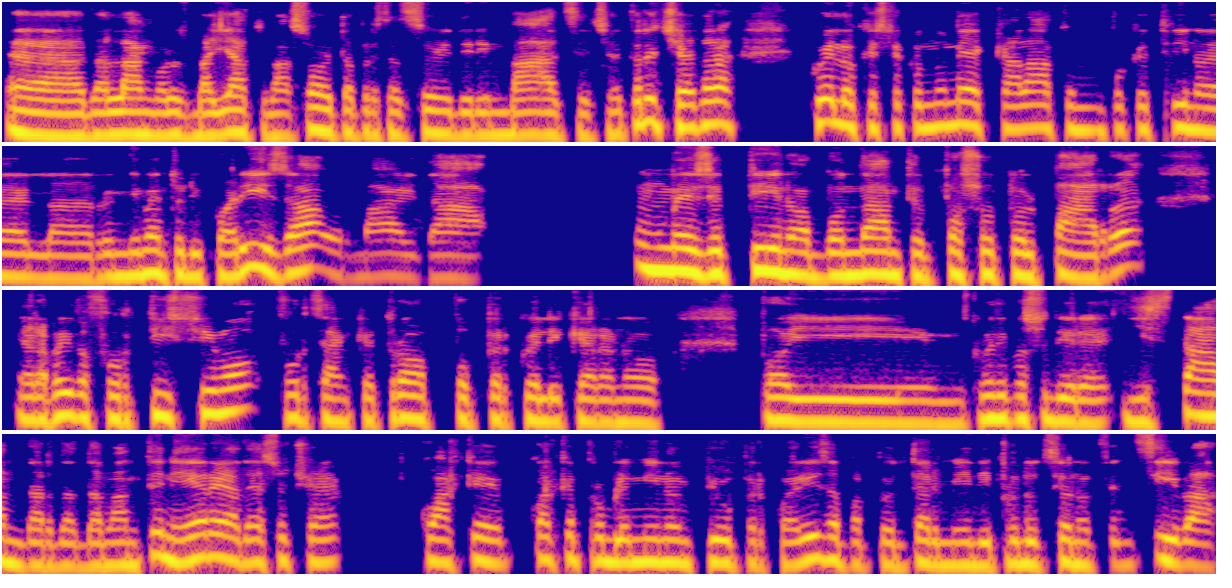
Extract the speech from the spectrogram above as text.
eh, dall'angolo sbagliato, ma solita prestazione di rimbalzi, eccetera, eccetera. Quello che secondo me è calato un pochettino è il rendimento di Quarisa, ormai da un mesettino abbondante, un po' sotto il par, era partito fortissimo, forse anche troppo per quelli che erano poi, come ti posso dire, gli standard da mantenere. Adesso c'è qualche, qualche problemino in più per Quarisa proprio in termini di produzione offensiva.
